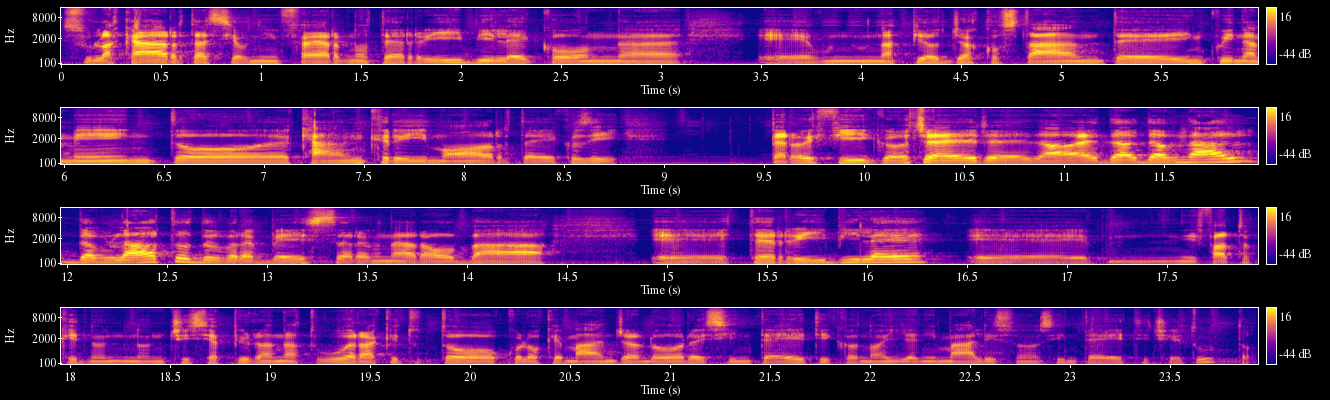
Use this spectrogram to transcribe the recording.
sulla carta sia un inferno terribile con eh, una pioggia costante, inquinamento, cancri, morte e così. Però è figo, cioè, cioè da, da, da, un, da un lato dovrebbe essere una roba è terribile e, il fatto che non, non, ci sia più la natura, che tutto quello che mangiano loro è sintetico, no? gli animali sono sintetici e tutto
